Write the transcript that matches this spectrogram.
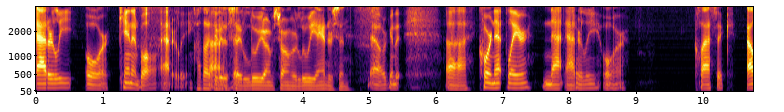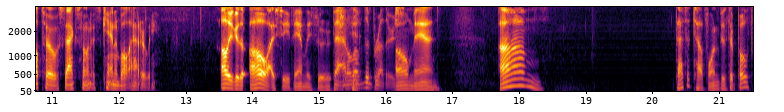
Adderley or Cannonball Adderley. I thought you were Uh, going to say that- Louis Armstrong or Louis Anderson. Now we're gonna uh, cornet player Nat Adderley or classic alto saxophonist Cannonball Adderley. Oh, you're gonna. Oh, I see. Family Feud. Battle of the Brothers. Oh man. Um, that's a tough one because they're both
